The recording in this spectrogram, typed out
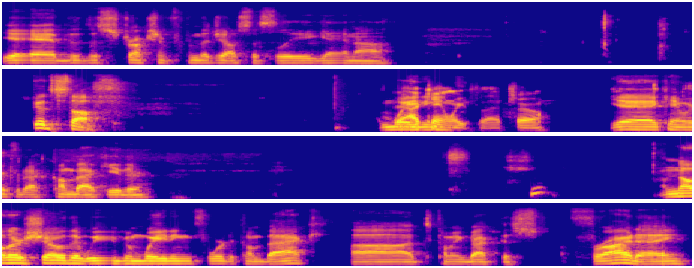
Yeah, the destruction from the Justice League and uh good stuff. I'm Yeah, I can't wait for that show. Yeah, I can't wait for that to come back either. Another show that we've been waiting for to come back. Uh, it's coming back this Friday.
